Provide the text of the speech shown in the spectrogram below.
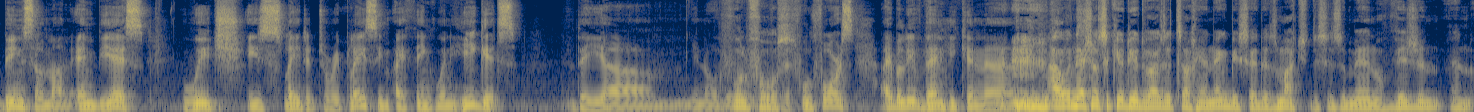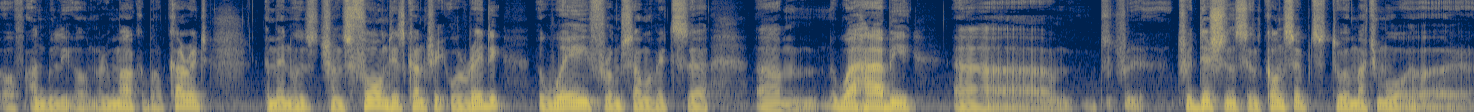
Bin Salman, MBS, which is slated to replace him, I think when he gets the um, you know the, full force. The full force. I believe then he can. Uh, Our national security advisor Tzachi Hanegbi said as much. This is a man of vision and of unbelievable, remarkable courage, a man who has transformed his country already away from some of its uh, um, Wahhabi uh, tr- traditions and concepts to a much more uh,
